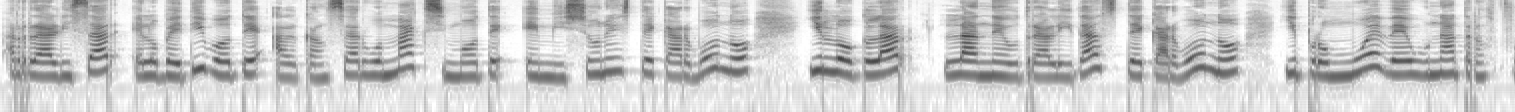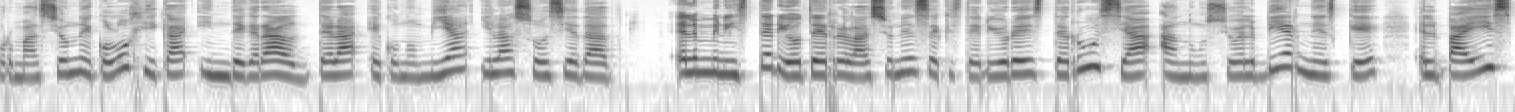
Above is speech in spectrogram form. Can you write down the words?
a realizar el objetivo de alcanzar un máximo de emisiones de carbono y lograr la neutralidad de carbono y promueve una transformación ecológica integral de la economía y la sociedad. El Ministerio de Relaciones Exteriores de Rusia anunció el viernes que el país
